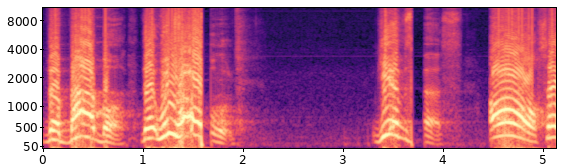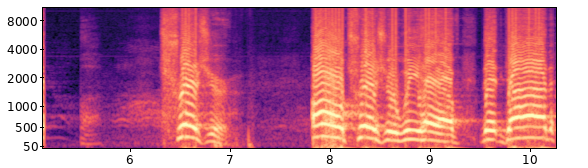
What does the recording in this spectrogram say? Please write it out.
the Bible that we hold gives us all, say treasure. All treasure we have that God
